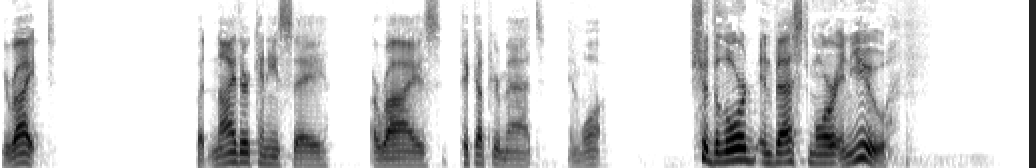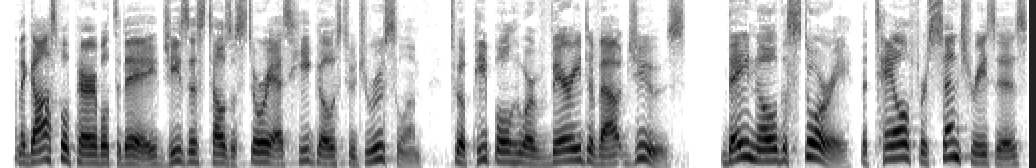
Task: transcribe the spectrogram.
You're right. But neither can he say, Arise, pick up your mat, and walk. Should the Lord invest more in you? In the gospel parable today, Jesus tells a story as he goes to Jerusalem to a people who are very devout Jews. They know the story. The tale for centuries is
